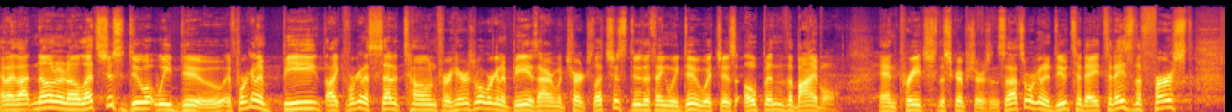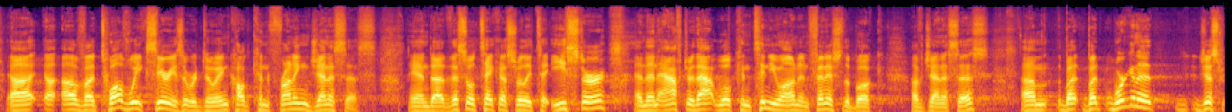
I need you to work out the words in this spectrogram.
And I thought, no, no, no, let's just do what we do. If we're going to be, like, if we're going to set a tone for here's what we're going to be as Ironwood Church, let's just do the thing we do, which is open the Bible and preach the scriptures. And so that's what we're going to do today. Today's the first uh, of a 12 week series that we're doing called Confronting Genesis. And uh, this will take us really to Easter. And then after that, we'll continue on and finish the book of Genesis. Um, but, but we're going to just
